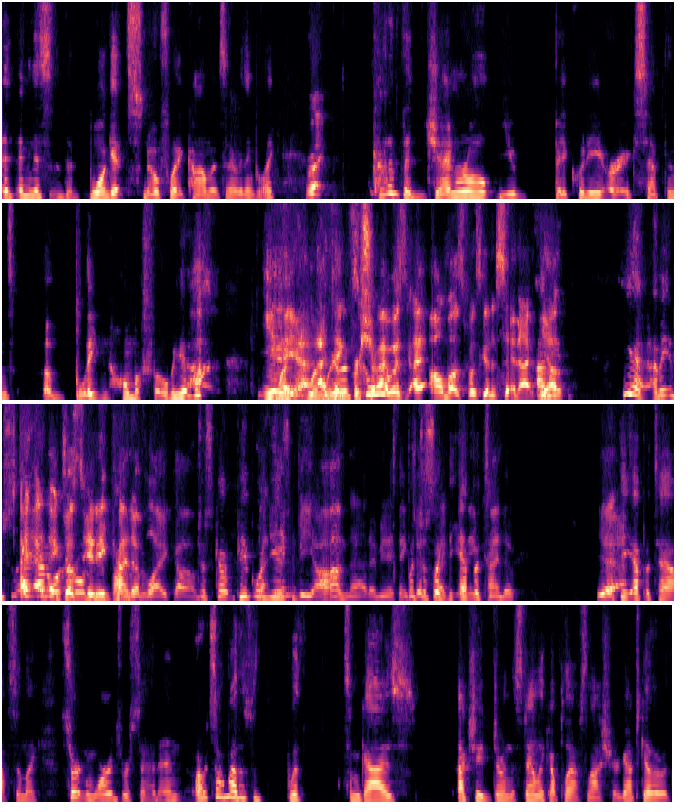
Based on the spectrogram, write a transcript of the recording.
I mean, this the, we'll get snowflake comments and everything, but like Right. kind of the general ubiquity or acceptance of blatant homophobia. Yeah, When- yeah. when I think for school- sure. I was. I almost was going to say that. I yep. mean, yeah, I mean, it's just, I, I, don't- think just any kind of like um, just kind of, people use beyond that. I mean, I think But just, just like like, the any kind of yeah, the epitaphs and like certain words were said. And I was talking about this with, with some guys actually during the Stanley Cup playoffs last year. Got together with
